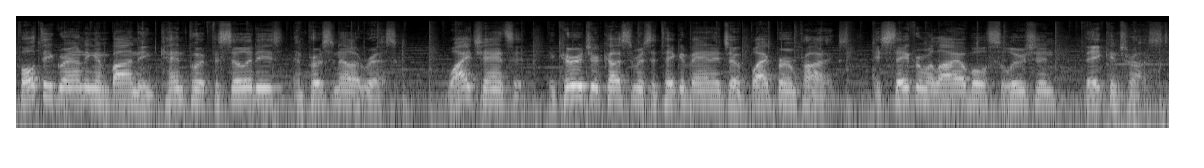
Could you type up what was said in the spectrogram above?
faulty grounding and bonding can put facilities and personnel at risk. Why chance it? Encourage your customers to take advantage of Blackburn products, a safe and reliable solution they can trust.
